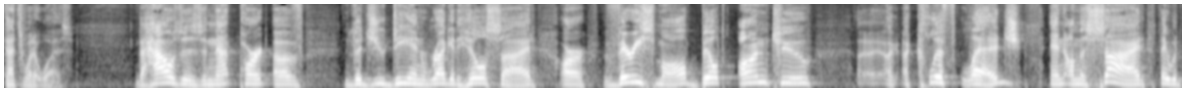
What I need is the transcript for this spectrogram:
That's what it was. The houses in that part of the Judean rugged hillside are very small, built onto a, a, cliff ledge. And on the side, they would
